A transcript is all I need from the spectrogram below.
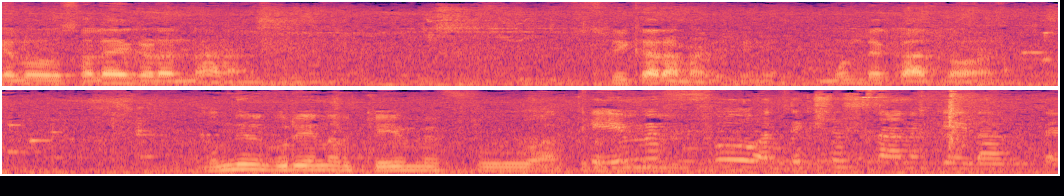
ಕೆಲವು ಸಲಹೆಗಳನ್ನ ಸ್ವೀಕಾರ ಮಾಡಿದ್ದೀನಿ. ಮುಂದೆ ಕಾದ್ ನೋಡೋಣ ಮುಂದಿನ ಗುರಿ ಏನಾದ್ರು ಕೆಎಂಎಫ್ ಕೆಎಂಎಫ್ ಅಧ್ಯಕ್ಷ ಸ್ಥಾನಕ್ಕೆ ಇದಾಗುತ್ತೆ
